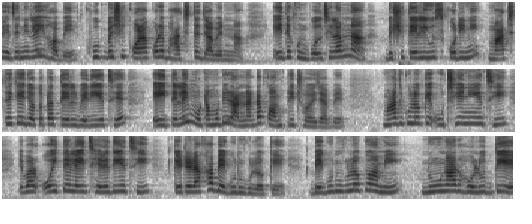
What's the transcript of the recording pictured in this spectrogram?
ভেজে নিলেই হবে। খুব বেশি কড়া করে ভাজতে যাবেন না। এই দেখুন, বলছিলাম না, বেশি তেল ইউজ করিনি। মাছ থেকেই যতটা তেল বেরিয়েছে, এই তেলেই মোটামুটি রান্নাটা কমপ্লিট হয়ে যাবে। মাছগুলোকে উঠিয়ে নিয়েছি, এবার ওই তেলেই ছেড়ে দিয়েছি কেটে রাখা বেগুনগুলোকে। বেগুনগুলোকেও আমি নুন আর হলুদ দিয়ে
